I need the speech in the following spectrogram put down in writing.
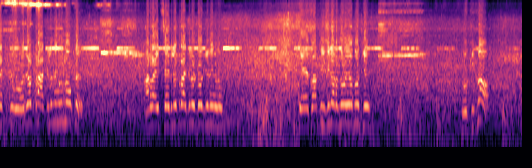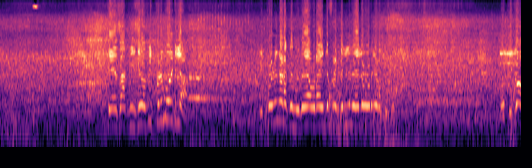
സെക്ടർ ഓരോ ട്രാക്കിലും നിങ്ങൾ നോക്ക്. ആ റൈറ്റ് സൈഡിലെ ട്രാക്കിലോട്ട് നോക്കിയേ നിങ്ങൾ K S R T C കടന്നു പോയോ നോക്കിയേ? നോക്കിക്കോ. K S R T C bus ഇപ്പോഴും പോയിട്ടില്ല. ഇപ്പോഴും കിടക്കുന്നു. ഇതേ അവിടെ അതിന്റെ ഫ്രണ്ടിൽ ഇതേ ലോറി കിടക്കുന്നു. നോക്കിക്കോ.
